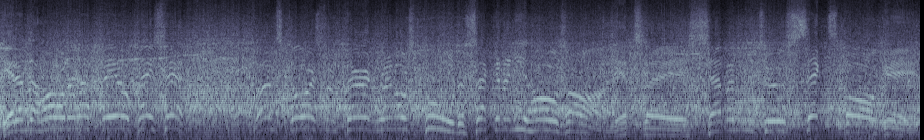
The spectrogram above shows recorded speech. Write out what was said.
Hit in the hole to left field, base hit. Run scores from third, Reynolds Puhl to second, and he holds on. It's a seven to six ball game.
